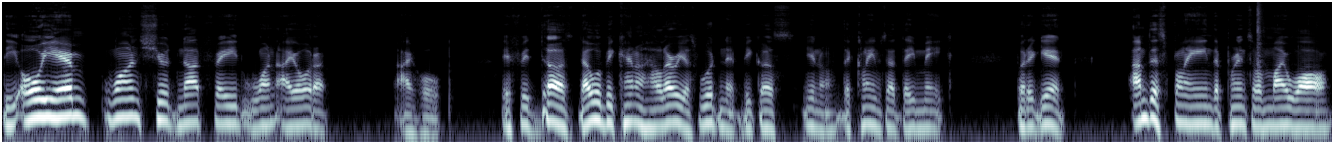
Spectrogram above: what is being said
The OEM one should not fade one iota, I hope. If it does, that would be kind of hilarious, wouldn't it? Because, you know, the claims that they make. But again, I'm displaying the prints on my wall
